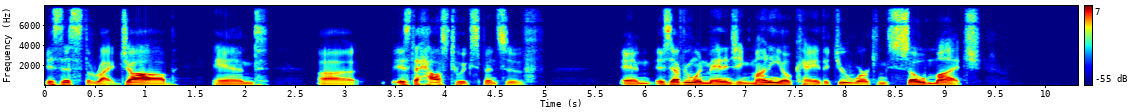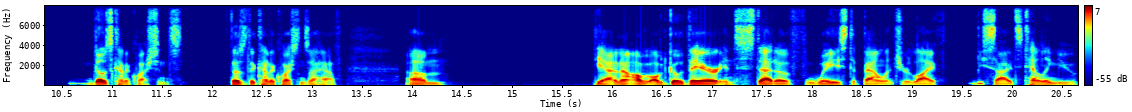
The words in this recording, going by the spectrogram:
is this the right job and uh, is the house too expensive and is everyone managing money okay that you're working so much? Those kind of questions. Those are the kind of questions i have. Um, yeah and I, I would go there instead of ways to balance your life besides telling you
